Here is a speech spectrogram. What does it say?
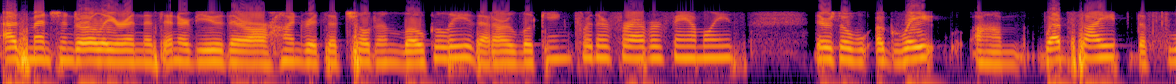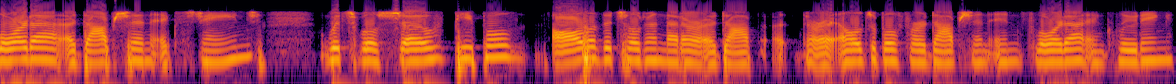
As mentioned earlier in this interview, there are hundreds of children locally that are looking for their forever families. There's a, a great um, website, the Florida Adoption Exchange, which will show people all of the children that are adopt that are eligible for adoption in Florida, including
